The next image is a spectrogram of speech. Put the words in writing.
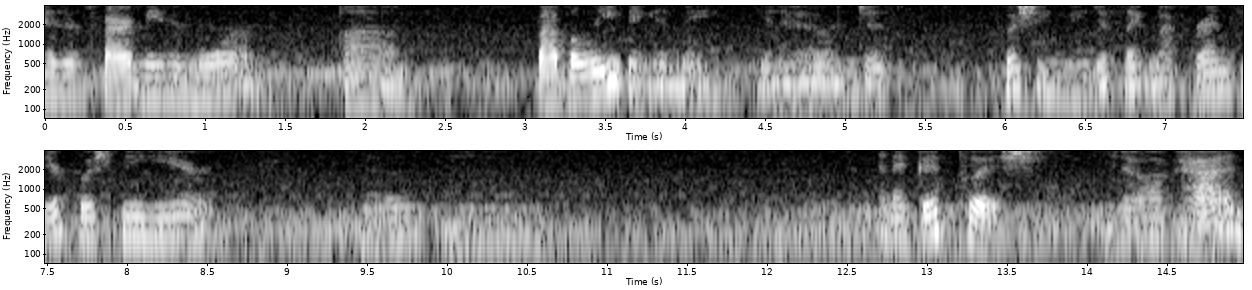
has inspired me even more um, by believing in me, you know, and just pushing me, just like my friends here pushed me here, you know, a good push. You know, I've had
